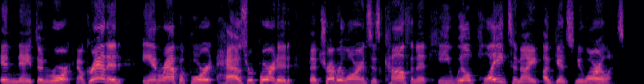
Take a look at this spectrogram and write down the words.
in Nathan Rourke. Now, granted, Ian Rapoport has reported that Trevor Lawrence is confident he will play tonight against New Orleans.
